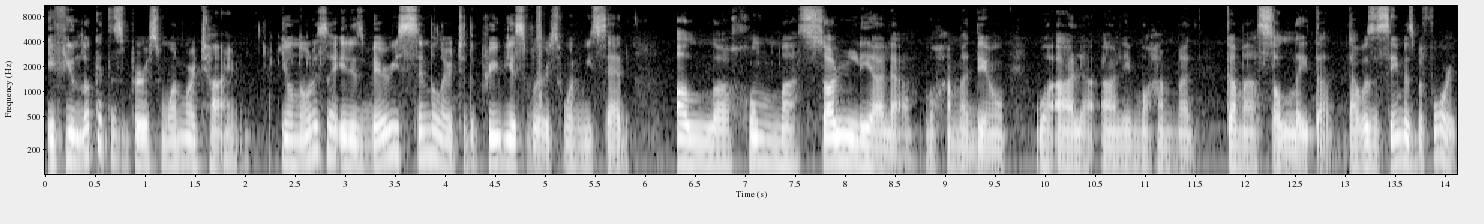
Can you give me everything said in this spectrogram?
If you look at this verse one more time, you'll notice that it is very similar to the previous verse when we said Allahumma salli ala Muhammadin wa ala ali Muhammad kama sallaita. That was the same as before.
